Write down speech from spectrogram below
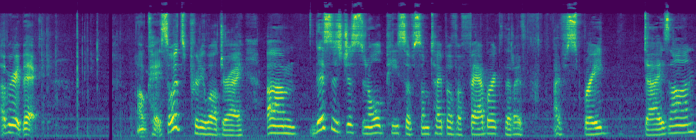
I'll be right back. Okay, so it's pretty well dry. Um, this is just an old piece of some type of a fabric that I've I've sprayed dyes on,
